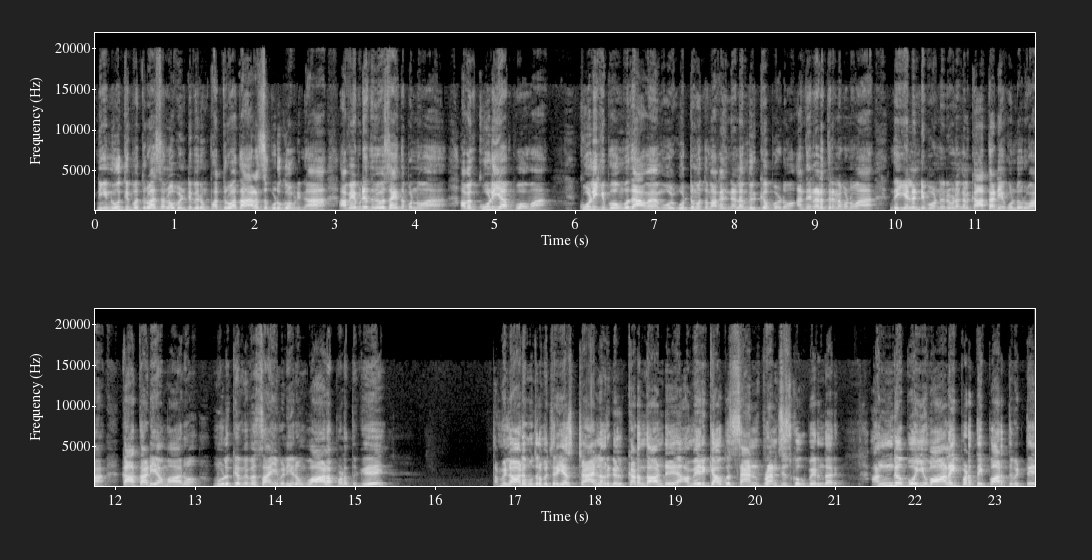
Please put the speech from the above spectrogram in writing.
நீங்கள் நூற்றி பத்து ரூபா செலவு பண்ணிட்டு வெறும் பத்து ரூபா தான் அரசு கொடுக்கும் அப்படின்னா அவன் எப்படி அந்த விவசாயத்தை பண்ணுவான்? அவன் கூலியாக போவான். கூலிக்கு போகும்போது அவன் ஒ- ஒட்டுமொத்தமாக அந்த நிலம் விற்கப்படும். அந்த நிலத்தில் என்ன பண்ணுவான்? இந்த எல்என்டி போன்ற நிறுவனங்கள் காத்தாடியை கொண்டு வருவான். காத்தாடியாக மாறும். முழுக்க விவசாயம் வெளியேறும். வாழைப்பழத்துக்கு தமிழ்நாடு முதலமைச்சர் ஐயா ஸ்டாலின் அவர்கள் கடந்த ஆண்டு அமெரிக்காவுக்கு சான் பிரான்சிஸ்கோவுக்கு போயிருந்தார். அங்கே போய் வாழைப்படத்தை பார்த்துவிட்டு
